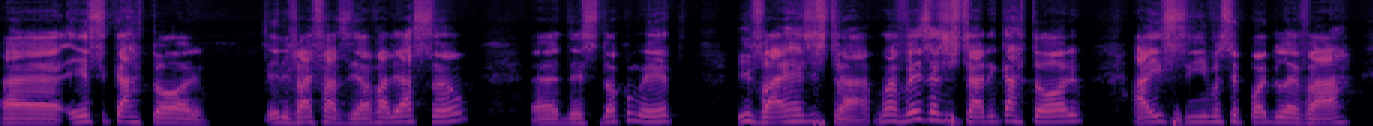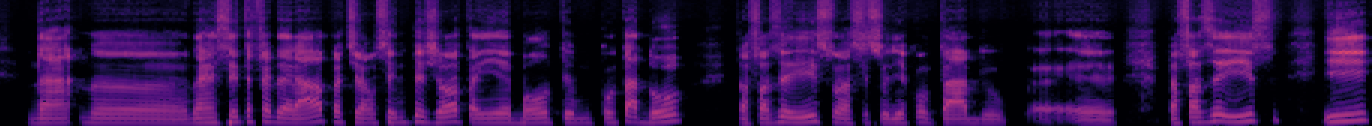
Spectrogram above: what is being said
Uh, esse cartório ele vai fazer a avaliação uh, desse documento e vai registrar. Uma vez registrado em cartório, aí sim você pode levar na, na, na Receita Federal para tirar um CNPJ. Aí é bom ter um contador para fazer isso, uma assessoria contábil é, é para fazer isso, e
